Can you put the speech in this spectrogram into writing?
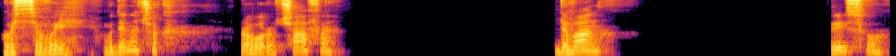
Гостьовий будиночок, праворуч шафи, диван, крісло,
